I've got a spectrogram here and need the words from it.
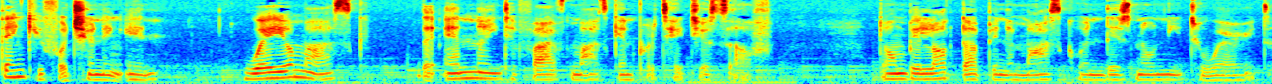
Thank you for tuning in. Wear your mask the N95 mask and protect yourself. Don't be locked up in a mask when there's no need to wear it.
